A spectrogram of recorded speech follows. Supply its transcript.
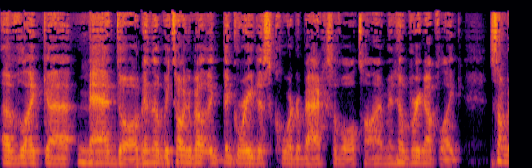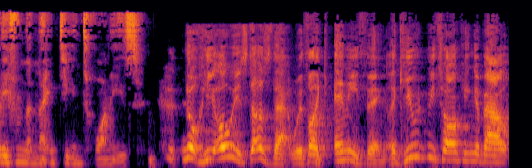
of like uh, Mad Dog, and they'll be talking about like the greatest quarterbacks of all time, and he'll bring up like somebody from the 1920s. No, he always does that with like anything. Like he would be talking about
